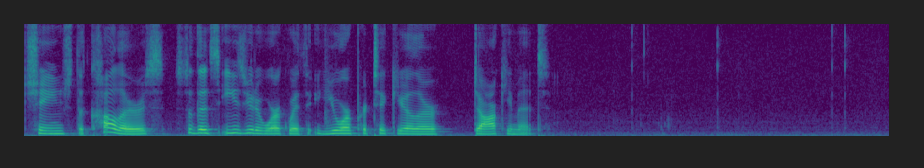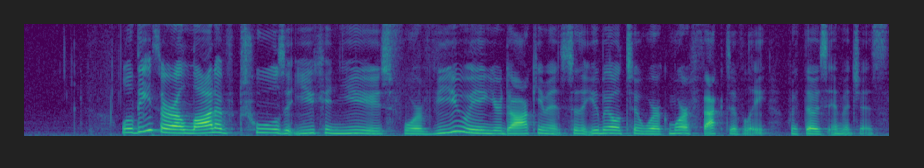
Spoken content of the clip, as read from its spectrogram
change the colors so that it's easier to work with your particular document. Well, these are a lot of tools that you can use for viewing your documents so that you'll be able to work more effectively with those images.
